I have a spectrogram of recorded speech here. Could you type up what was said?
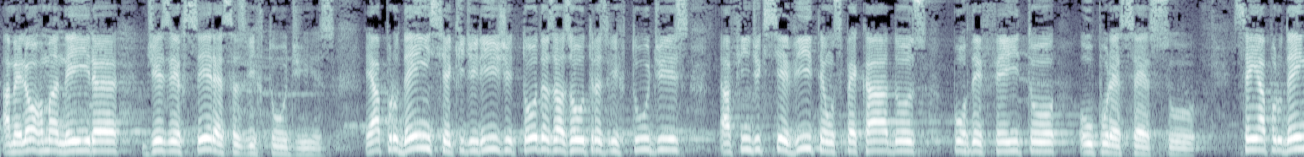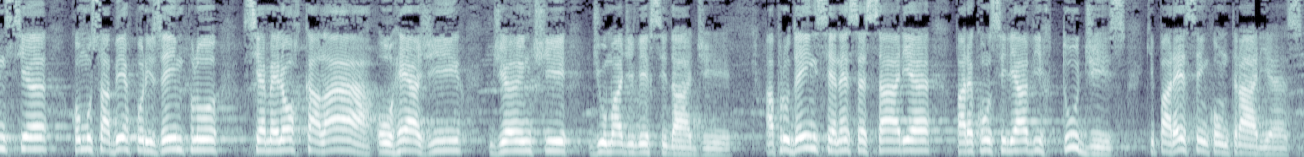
a melhor maneira de exercer essas virtudes. É a prudência que dirige todas as outras virtudes a fim de que se evitem os pecados por defeito ou por excesso. Sem a prudência, como saber, por exemplo, se é melhor calar ou reagir diante de uma adversidade. A prudência é necessária para conciliar virtudes que parecem contrárias,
